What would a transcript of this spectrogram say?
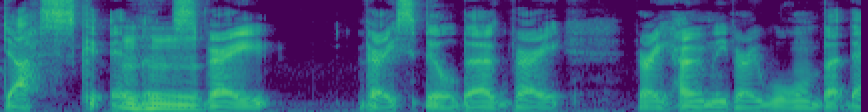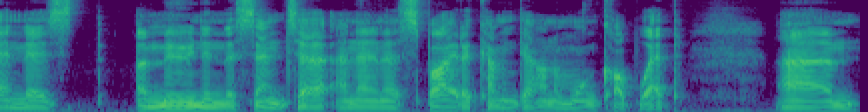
dusk. It looks Mhm. very, very Spielberg, very, very homely, very warm. But then there's a moon in the center and then a spider coming down on one cobweb. Um,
